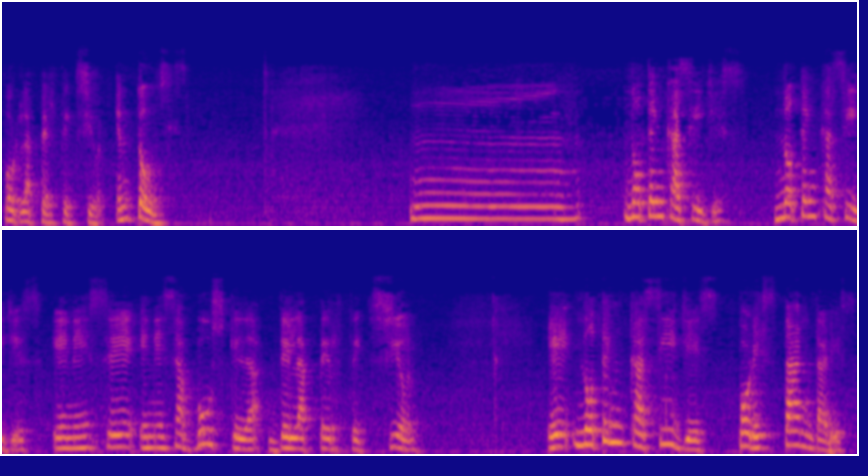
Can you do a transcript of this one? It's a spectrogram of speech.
por la perfección. Entonces, Mm, no te encasilles, no te encasilles en, ese, en esa búsqueda de la perfección. Eh, no te encasilles por estándares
